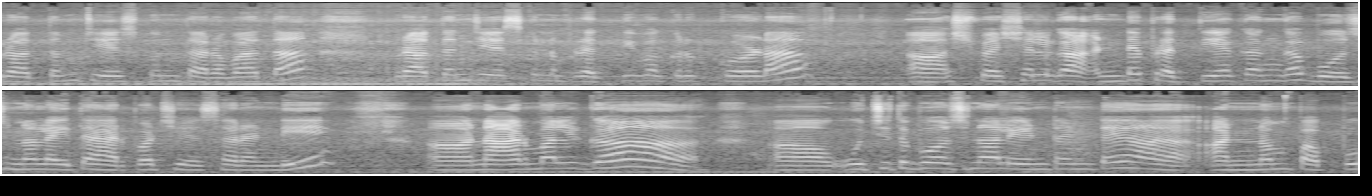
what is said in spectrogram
వ్రతం చేసుకున్న తర్వాత వ్రతం చేసుకున్న ప్రతి ఒక్కరికి కూడా స్పెషల్గా అంటే ప్రత్యేకంగా భోజనాలు అయితే ఏర్పాటు చేశారండి. నార్మల్గా ఉచిత భోజనాలు ఏంటంటే అన్నం పప్పు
